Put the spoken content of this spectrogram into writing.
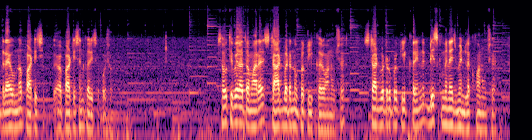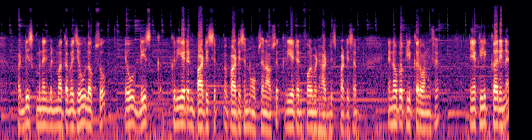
ડ્રાઈવનો પાર્ટીશી પાર્ટીશન કરી શકો છો. સૌથી પહેલાં તમારે સ્ટાર્ટ બટન ઉપર ક્લિક કરવાનું છે. સ્ટાર્ટ બટન ઉપર ક્લિક કરીને ડિસ્ક મેનેજમેન્ટ લખવાનું છે. ડિસ્ક મેનેજમેન્ટમાં તમે જેવું લખશો, એવું ડિસ્ક ક્રિએટ એન્ડ પાર્ટિસિપ પાર્ટીશનનું ઓપ્શન આવશે. Create and format hard disk partition એના ઉપર ક્લિક કરવાનું છે. અહીંયા ક્લિક કરીને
